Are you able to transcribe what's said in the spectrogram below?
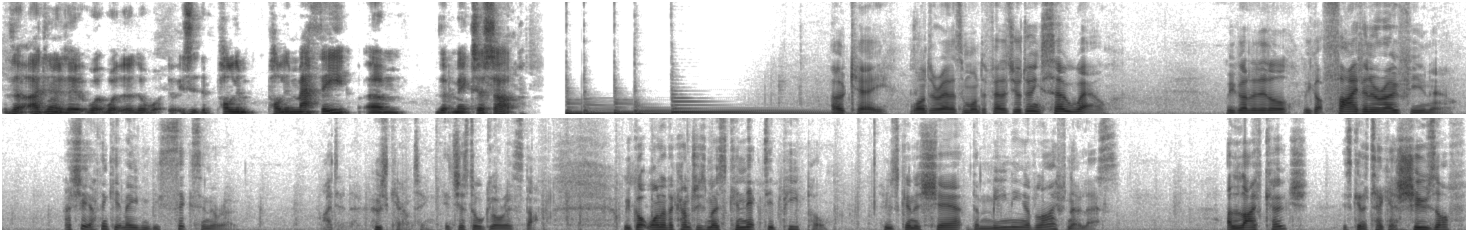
the I don't know the what what, the, what is it the poly, polymathy um, that makes us up. Okay, Wanderellas and Wanderfellas, you're doing so well. We've got a little, we've got five in a row for you now. Actually, I think it may even be six in a row. I don't know. Who's counting? It's just all glorious stuff. We've got one of the country's most connected people who's going to share the meaning of life, no less. A life coach is going to take her shoes off.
